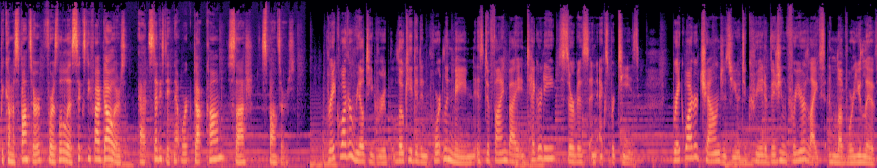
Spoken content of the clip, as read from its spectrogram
Become a sponsor for as little as $65 at steadystatenetwork.com slash sponsors. Breakwater Realty Group, located in Portland, Maine, is defined by integrity, service, and expertise. Breakwater challenges you to create a vision for your life and love where you live.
